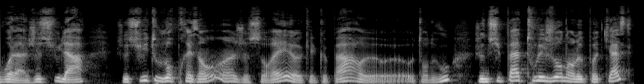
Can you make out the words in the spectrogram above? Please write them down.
Voilà, je suis là, je suis toujours présent, hein, je serai quelque part autour de vous. Je ne suis pas tous les jours dans le podcast,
